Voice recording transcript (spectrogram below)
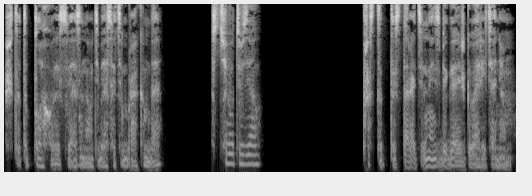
Что-то плохое связано у тебя с этим браком, да? С чего ты взял? Просто ты старательно избегаешь говорить о нем.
